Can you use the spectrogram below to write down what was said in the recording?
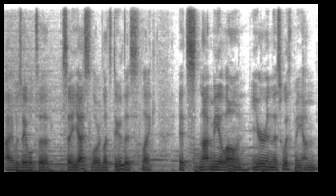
I was able to say, yes, Lord, let's do this. Like, it's not me alone. You're in this with me. I'm,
